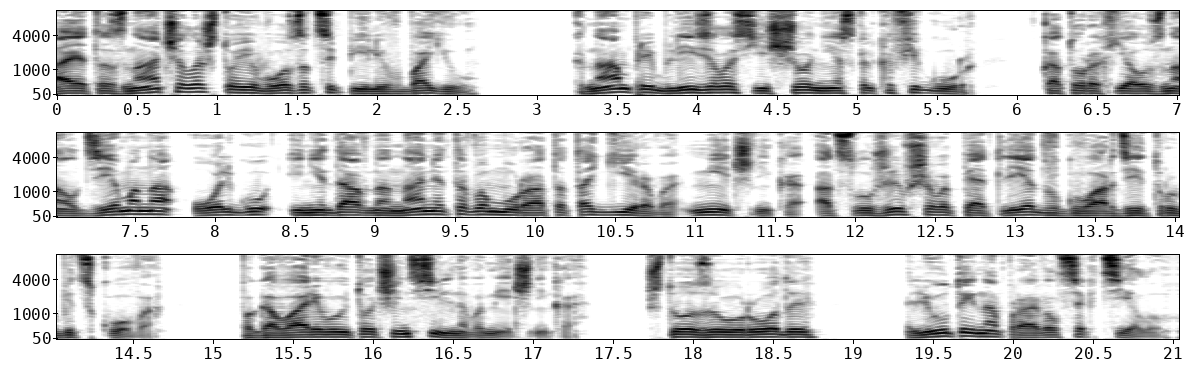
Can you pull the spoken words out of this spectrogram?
а это значило, что его зацепили в бою. К нам приблизилось еще несколько фигур, которых я узнал демона, Ольгу и недавно нанятого Мурата Тагирова, мечника, отслужившего пять лет в гвардии Трубецкого. Поговаривают очень сильного мечника. Что за уроды? Лютый направился к телу.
